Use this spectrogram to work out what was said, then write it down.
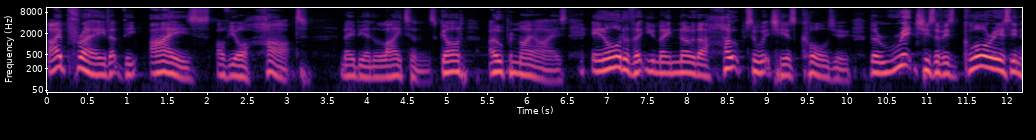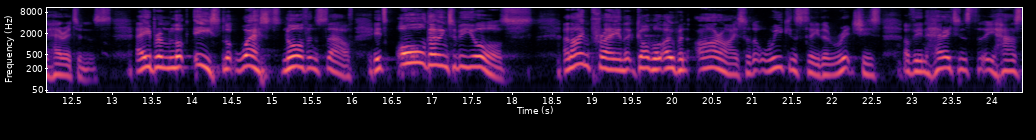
I pray that the eyes of your heart may be enlightened. God, open my eyes in order that you may know the hope to which he has called you, the riches of his glorious inheritance. Abram, look east, look west, north, and south. It's all going to be yours. And I'm praying that God will open our eyes so that we can see the riches of the inheritance that He has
